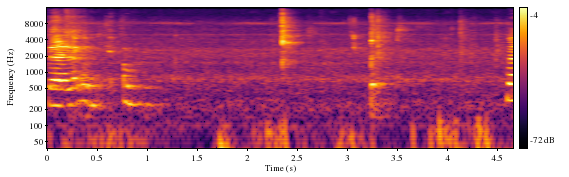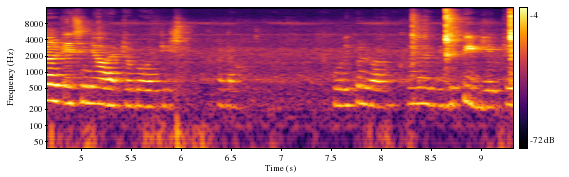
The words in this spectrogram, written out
വെള്ളം വാട്ടർ ബോട്ടിൽ കേട്ടോ കൂടിക്കൊണ്ടുപോകാം ഇത് പിടിയൊക്കെ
